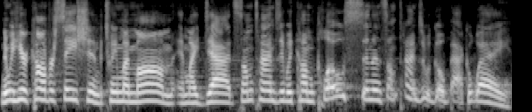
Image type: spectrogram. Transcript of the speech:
Then we hear conversation between my mom and my dad. Sometimes it would come close, and then sometimes it would go back away.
